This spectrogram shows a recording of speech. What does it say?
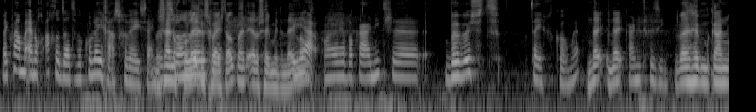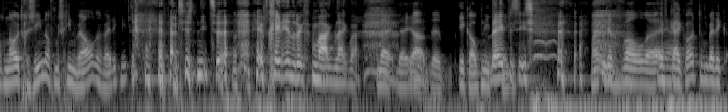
Wij kwamen er nog achter dat we collega's geweest zijn. We Dat zijn nog collega's leuke- geweest ook bij het ROC Midden-Nederland. Ja, maar we hebben elkaar niet bewust tegengekomen, hè? Nee, nee, elkaar niet gezien. wij hebben elkaar nog nooit gezien, of misschien wel, dat weet ik niet. nou, het is niet, eh, heeft geen indruk gemaakt, blijkbaar. Nee, nee, ja, eh, ik ook niet. nee, precies. Maar in ieder geval, eh, even Ja. kijken hoor. Toen ben ik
